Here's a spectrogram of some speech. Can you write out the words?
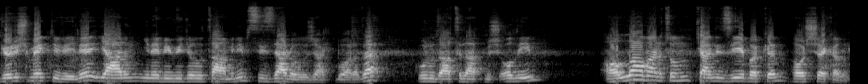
görüşmek dileğiyle. Yarın yine bir videolu tahminim sizlerle olacak bu arada. Bunu da hatırlatmış olayım. Allah'a emanet olun. Kendinize iyi bakın. Hoşça kalın.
